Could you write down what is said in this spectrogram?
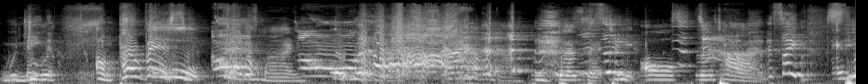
Would do it. on purpose. Ooh, that is oh, mine. Oh. oh my God. I have a guy who does that to me all the time. It's like And he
